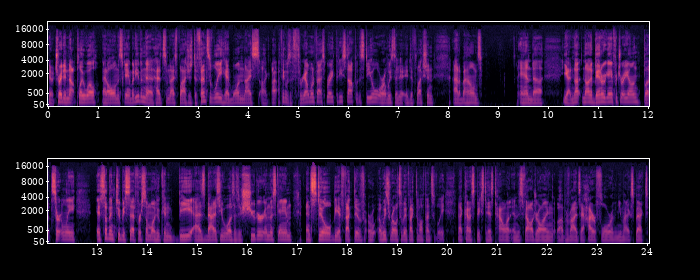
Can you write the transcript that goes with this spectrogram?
You know, Trae did not play well at all in this game, but even then had some nice flashes. Defensively, he had one nice, uh, I think it was a three on one fast break that he stopped with a steal or at least a, a deflection out of bounds. And uh, yeah, not not a banner game for Trae Young, but certainly it's something to be said for someone who can be as bad as he was as a shooter in this game and still be effective, or at least relatively effective offensively. That kind of speaks to his talent, and his foul drawing uh, provides a higher floor than you might expect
